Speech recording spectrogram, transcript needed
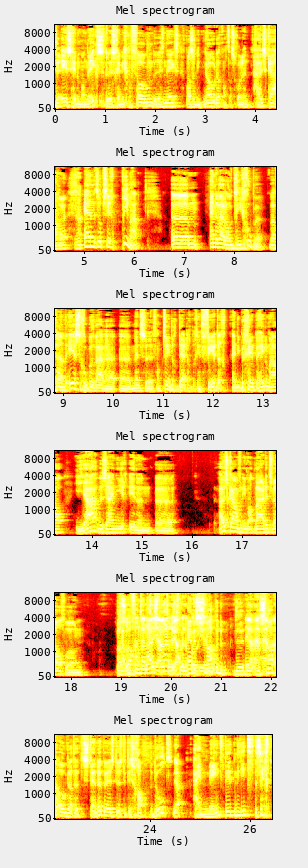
Er is helemaal niks. Er is geen microfoon. Er is niks. Was ook niet nodig, want het was gewoon een huiskamer. Ja. En het is op zich prima. Ehm, en er waren ook drie groepen. Waarvan Ja. de eerste groep, dat waren eh, mensen van 20, 30, begin 40. En die begrepen helemaal, ja, we zijn hier in een eh, huiskamer van iemand. Maar dit is wel gewoon... We gaan wel gewoon naar luisteren. en we podium. snappen, de, de, de- Ja, we ja, snappen ook dat het stand-up is. Dus dit is grappig bedoeld. Ja. Hij meent dit niet. Dat is echt...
